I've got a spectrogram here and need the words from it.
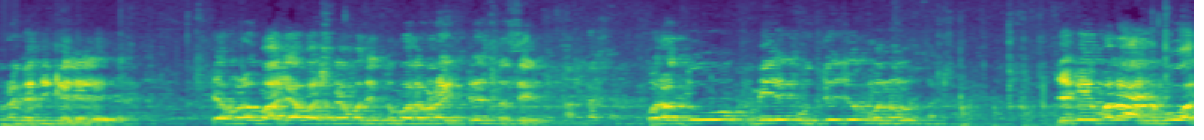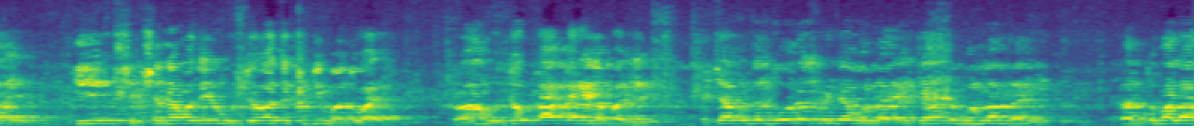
प्रगती केलेली आहे. त्यामुळं माझ्या भाषणामध्ये तुम्हाला एवढा इंटरेस्ट नसेल. परंतु मी एक उद्योजक म्हणून जे काही मला अनुभव आले की शिक्षणामध्ये उद्योगाचं किती महत्त्व आहे किंवा उद्योग का करायला पाहिजे त्याच्याबद्दल दोनच मिनटं बोलणार आहे. जास्त बोलणार नाही. कारण तुम्हाला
